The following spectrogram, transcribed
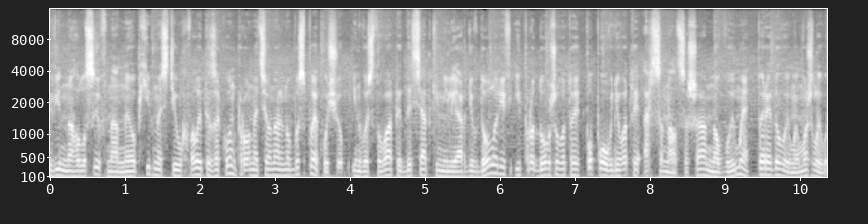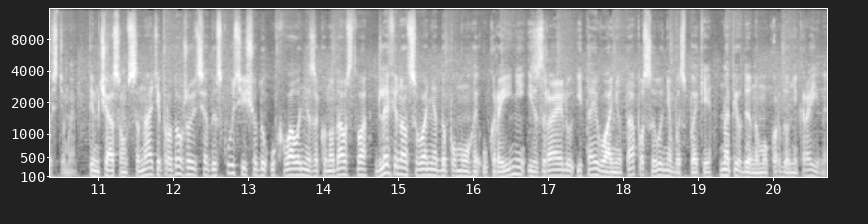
Він наголосив на необхідності ухвалити закон про національну безпеку, щоб інвестувати десятки мільярдів доларів і продовжувати поповнювати арсенал США новими передовими можливостями. Тим часом в Сенаті продовжуються дискусії щодо ухвалення законодавства для фінансування допомоги Україні, Ізраїлю і Тайваню та посилення безпеки на південному кордоні країни.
